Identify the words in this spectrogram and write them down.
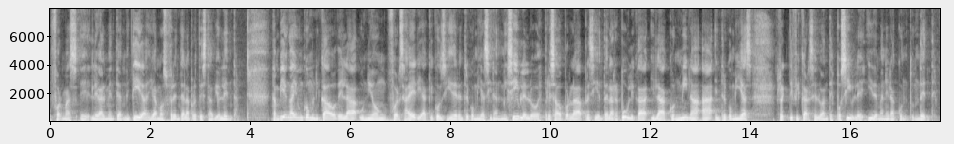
formas legalmente admitidas, digamos, frente a la protesta violenta. También hay un comunicado de la Unión Fuerza Aérea que considera, entre comillas, inadmisible lo expresado por la Presidenta de la República y la conmina a, entre comillas, rectificarse lo antes posible y de manera contundente.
